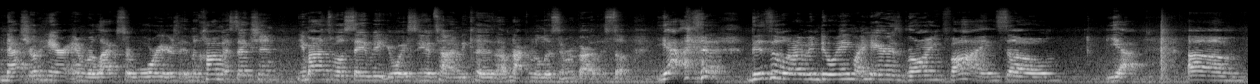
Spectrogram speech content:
natural hair and relaxer warriors in the comment section. You might as well save it. You're wasting your time because i'm not going to listen regardless. So yeah this is what i've been doing. My hair is growing fine. So yeah. Um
